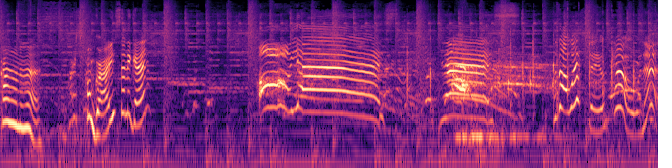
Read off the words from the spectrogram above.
going on in there? Come on, Grace, and again. Oh, yes! Yes! Was that Westy? It was cool, wasn't it?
